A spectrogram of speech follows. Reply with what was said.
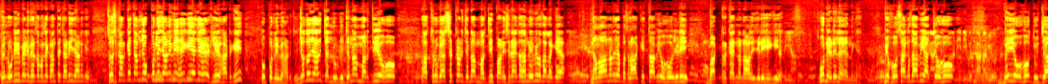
ਫਿਰ ਲੋੜ ਹੀ ਨਹੀਂ ਪੈਣੀ ਫਿਰ ਤਾਂ ਬੰਦੇ ਕੰਧ ਤੇ ਚੜੀ ਜਾਣਗੇ। ਸੋ ਇਸ ਕਰਕੇ ਚੱਲ ਜੋ ਉੱਪਰਲੀ ਜਾਲੀ ਵੀ ਹੈਗੀ ਹੈ ਜੇ ਹੇਠਲੀ ਹਟ ਗਈ ਉੱਪਰਲੀ ਵੀ ਹਟ ਜੂ। ਜਦੋਂ ਜਦ ਚੱਲੂਗੀ ਜਿੰਨਾ ਮਰਜ਼ੀ ਉਹ ਅਥਰੂ ਗੈਸ ਸਿੱਟਣ ਜਿੰਨਾ ਮਰਜ਼ੀ ਪਾਣੀ ਸਿੱਟਣ ਤਾਂ ਸਾਨੂੰ ਇਹ ਵੀ ਪਤਾ ਲੱਗਿਆ ਨਵਾਂ ਉਹਨਾਂ ਨੇ ਜੇ ਬਦਲਾਅ ਕੀਤਾ ਵੀ ਉਹ ਜਿਹੜੀ ਵਾਟਰ ਕੈਨਨ ਵਾਲੀ ਜਿਹੜੀ ਹੈਗੀ ਆ, ਉਹ ਨੇੜੇ ਲੈ ਜਾਂਦੀਆਂ। ਵੀ ਹੋ ਸਕਦਾ ਵੀ ਅੱਜ ਉਹ ਪਾਣੀ ਦੀ ਵਿਛਾੜਾ ਵੀ ਹੋ ਸਕਦਾ। ਬਈ ਉਹ ਦੂਜਾ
